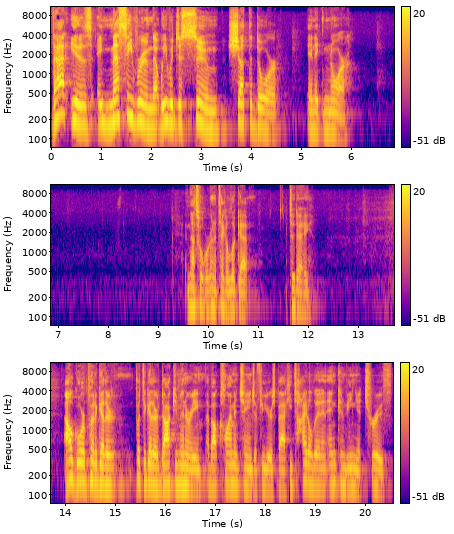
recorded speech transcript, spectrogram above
That is a messy room that we would just assume shut the door and ignore. And that's what we're going to take a look at today. Al Gore put together, put together a documentary about climate change a few years back. He titled it An Inconvenient Truth.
